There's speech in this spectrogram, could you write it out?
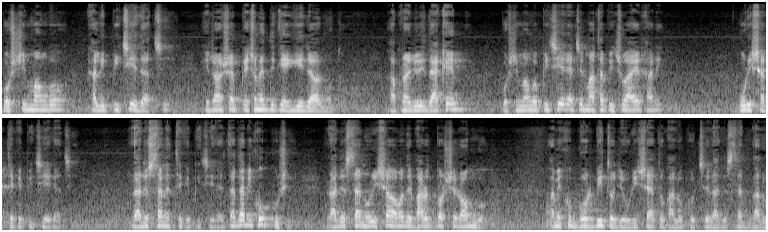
পশ্চিমবঙ্গ খালি পিছিয়ে যাচ্ছে। এটা সময় পেছনের দিকে এগিয়ে যাওয়ার মতো। আপনারা যদি দেখেন, পশ্চিমবঙ্গ পিছিয়ে গেছে, মাথা পিছু আয়ের হারে। উড়িষ্যার থেকে পিছিয়ে গেছে, রাজস্থানের থেকে পিছিয়ে গেছে। তাতে আমি খুব খুশি। রাজস্থান, উড়িষ্যাও আমাদের ভারতবর্ষের অঙ্গ। আমি খুব গর্বিত যে উড়িষ্যা এত ভালো করছে, রাজস্থান ভালো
